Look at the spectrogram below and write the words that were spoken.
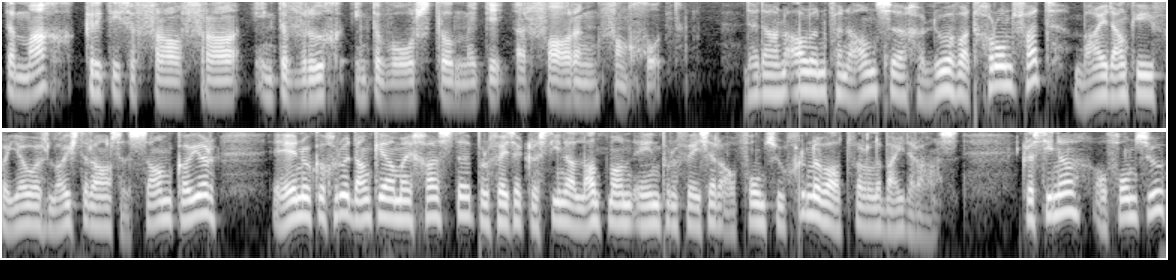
te mag kritiese vrae vra en te vroeg en te worstel met die ervaring van God. Dit dan al in vanaand se geloof wat grondvat. Baie dankie vir jou as luisteraar se saamkuier en ook 'n groot dankie aan my gaste, professor Christina Landman en professor Alfonso Groenewald vir hulle bydraes. Christina, Alfonso,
